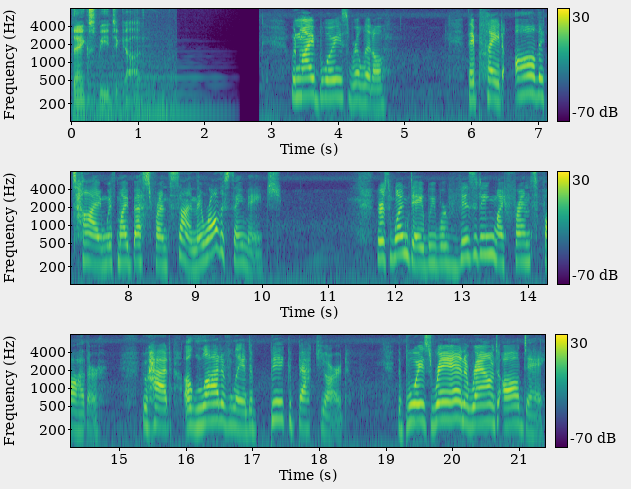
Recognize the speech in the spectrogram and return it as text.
Thanks be to God. When my boys were little, they played all the time with my best friend's son. They were all the same age. There was one day we were visiting my friend's father, who had a lot of land, a big backyard. The boys ran around all day.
